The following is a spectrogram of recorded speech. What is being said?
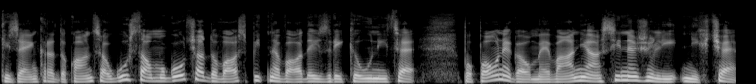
ki zaenkrat do konca avgusta omogoča dovoz pitne vode iz reke Unice. Popolnega omejevanja si ne želi nihče.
